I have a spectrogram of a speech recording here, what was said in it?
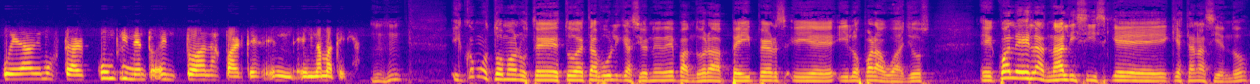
pueda demostrar cumplimiento en todas las partes en, en la materia. ¿Y cómo toman ustedes todas estas publicaciones de Pandora Papers y, eh, y los paraguayos? Eh, ¿Cuál es el análisis que, que, están haciendo?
